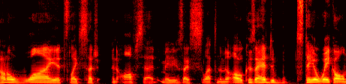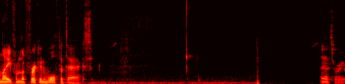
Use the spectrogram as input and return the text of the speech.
don't know why it's like such an offset. Maybe because I slept in the middle. Oh, because I had to stay awake all night from the frickin' wolf attacks. That's right.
